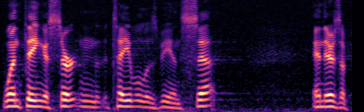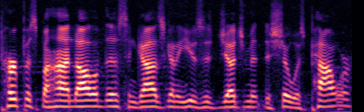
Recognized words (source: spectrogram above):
one thing is certain that the table is being set, and there's a purpose behind all of this, and God's going to use his judgment to show his power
